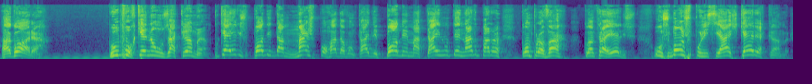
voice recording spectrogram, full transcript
Agora, o porquê não usar câmera? Porque aí eles podem dar mais porrada à vontade, podem matar e não tem nada para comprovar contra eles. Os bons policiais querem a câmera.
